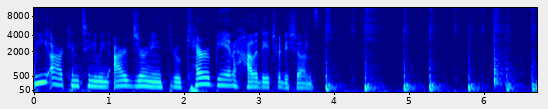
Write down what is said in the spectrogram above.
we are continuing our journey through Caribbean holiday traditions.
